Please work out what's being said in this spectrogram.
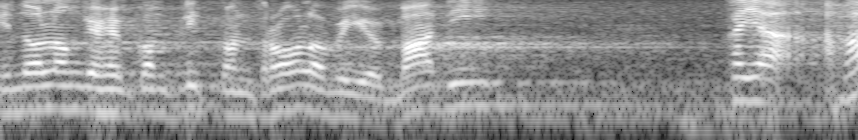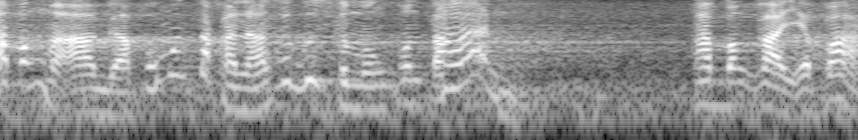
you no longer have complete control over your body. Kaya habang maaga, pumunta ka na sa gusto mong puntahan. Habang kaya pa.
